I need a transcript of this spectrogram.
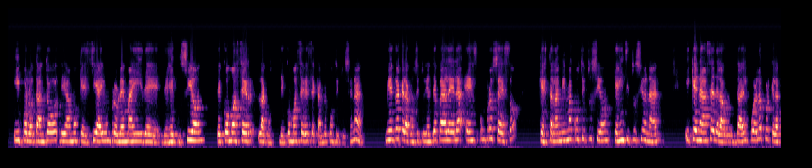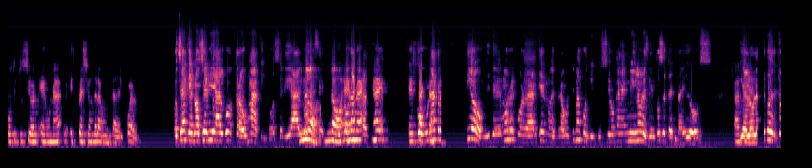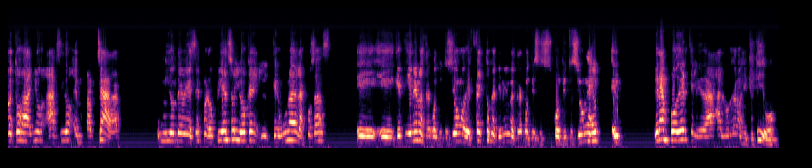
y por lo tanto, digamos que sí hay un problema ahí de, de ejecución de cómo, hacer la, de cómo hacer ese cambio constitucional. Mientras que la constituyente paralela es un proceso que está en la misma constitución, que es institucional y que nace de la voluntad del pueblo porque la constitución es una expresión de la voluntad del pueblo. O sea que no sería algo traumático, sería algo no, no, es una, una transición y debemos recordar que nuestra última constitución es en 1972 y a lo largo de todos estos años ha sido emparchada un millón de veces, pero pienso yo que, que una de las cosas eh, eh, que tiene nuestra constitución o defectos que tiene nuestra constitución es el, el gran poder que le da al órgano ejecutivo,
